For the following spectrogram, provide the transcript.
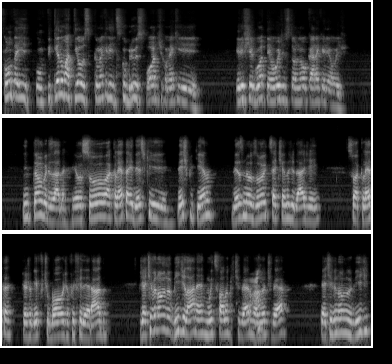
conta aí, o pequeno Matheus, como é que ele descobriu o esporte, como é que ele chegou até hoje e se tornou o cara que ele é hoje? Então, gurizada, eu sou atleta aí desde que, desde pequeno, desde meus 8, 7 anos de idade aí. Sou atleta, já joguei futebol, já fui federado. Já tive nome no BID lá, né? Muitos falam que tiveram, mas não tiveram. Já tive nome no BID.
